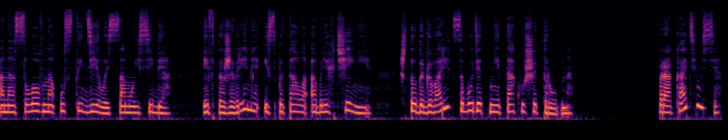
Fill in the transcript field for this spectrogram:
Она словно устыдилась самой себя — и в то же время испытала облегчение, что договориться будет не так уж и трудно. «Прокатимся?»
